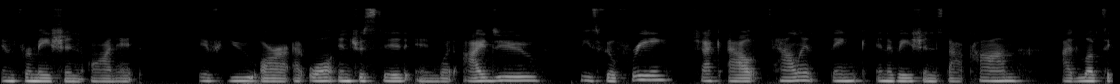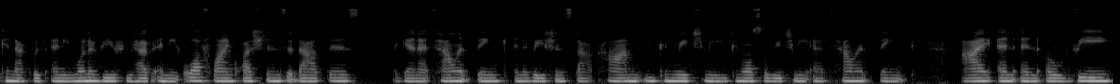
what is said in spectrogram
information on it. If you are at all interested in what I do, please feel free. Check out talentthinkinnovations.com. I'd love to connect with any one of you if you have any offline questions about this. Again, at talentthinkinnovations.com, you can reach me. You can also reach me at talentthinc I-N-N-O-V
